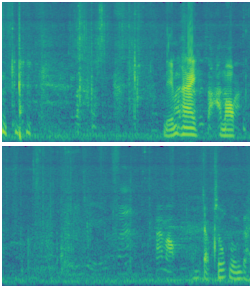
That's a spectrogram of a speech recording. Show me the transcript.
điểm hai một. Chọc suốt luôn đây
